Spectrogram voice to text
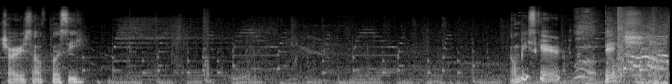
Show yourself, pussy. Don't be scared, bitch.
